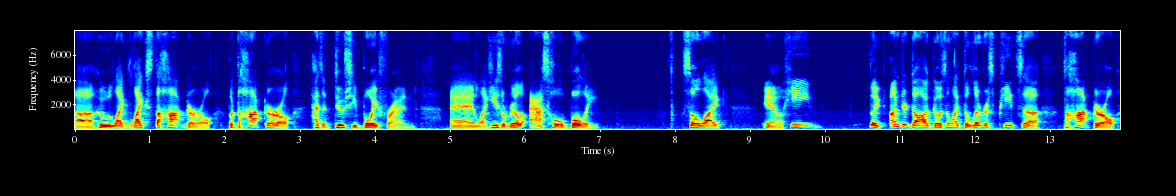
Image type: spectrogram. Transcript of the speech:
uh, who like likes the hot girl, but the hot girl has a douchey boyfriend, and like he's a real asshole bully. So like, you know, he like underdog goes and like delivers pizza to hot girl,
